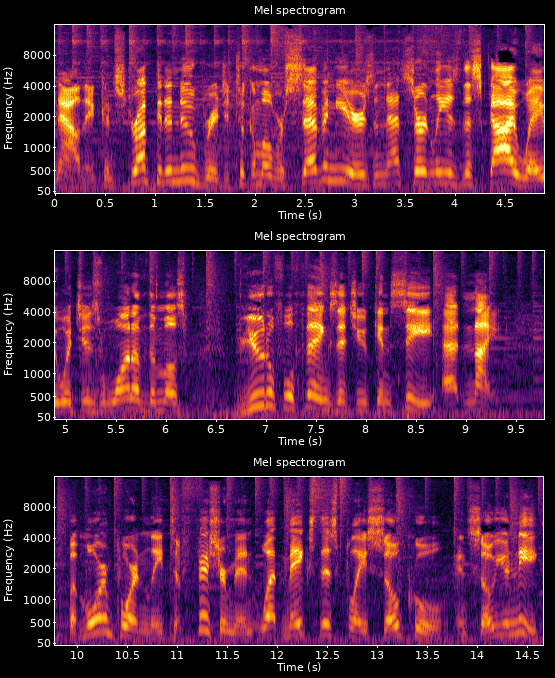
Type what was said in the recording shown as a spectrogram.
Now, they constructed a new bridge. It took them over seven years, and that certainly is the Skyway, which is one of the most beautiful things that you can see at night. But more importantly, to fishermen, what makes this place so cool and so unique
